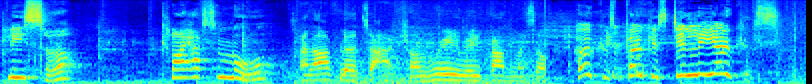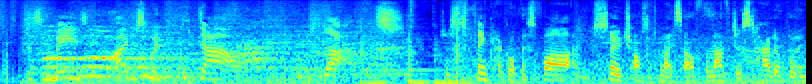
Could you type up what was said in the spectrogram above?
Please, sir, can I have some more? And I've learnt to act, so I'm really, really proud of myself. Hocus pocus diddly hocus! It's amazing. I just went down that. Just to think I got this far, I'm so chuffed with myself, and I've just had a ball.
